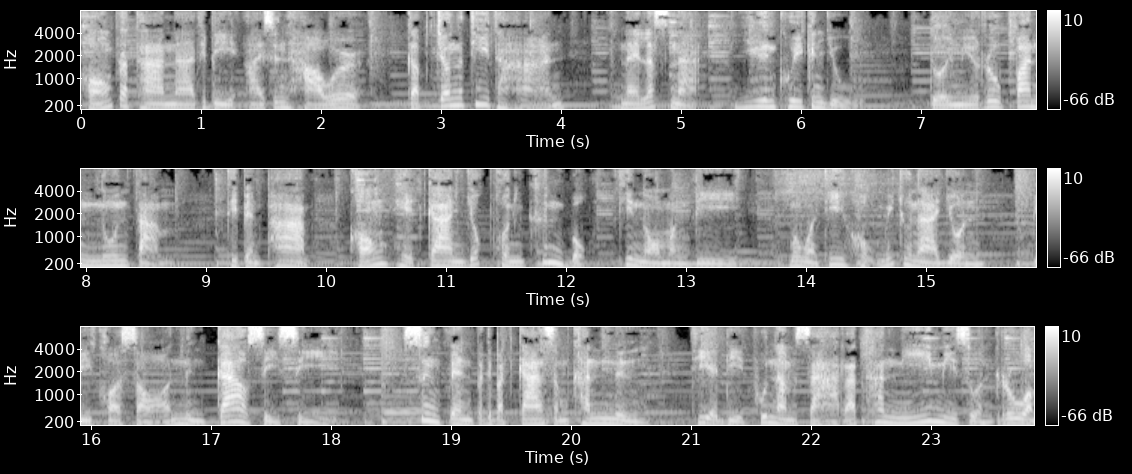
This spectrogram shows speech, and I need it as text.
ของประธานาธิบดีไอเซนฮาวเวอร์ กับเจ้าหน้าที่ทหาร ในลักษณะยืนคุยกันอยู่ โดยมีรูปปั้นนูนต่ำที่เป็นภาพ ของเหตุการณ์ยกพลขึ้นบกที่นอร์มังดี เมื่อวันที่ 6 มิถุนายน ปีคศ 1944 ซึ่งเป็นปฏิบัติการสำคัญหนึ่งที่อดีตผู้นำสหรัฐท่านนี้มีส่วนร่วม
